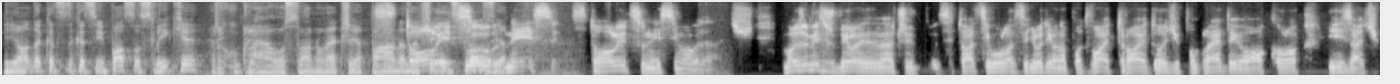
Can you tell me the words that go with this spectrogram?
I onda kad, kad si mi poslao slike, rekao, gle, ovo stvarno veče Japana, znači Stolicu, eksplozija. nisi, stolicu nisi mogao da nađeš. Možda misliš, bilo je, znači, situacije ulaze ljudi, ono, po dvoje, troje, dođu, pogledaju okolo i izađu.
